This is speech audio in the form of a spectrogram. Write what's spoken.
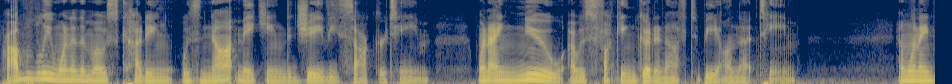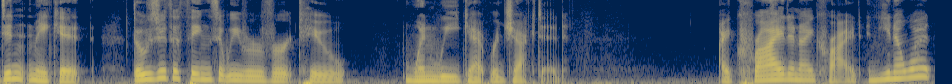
Probably one of the most cutting was not making the JV soccer team when I knew I was fucking good enough to be on that team. And when I didn't make it, those are the things that we revert to when we get rejected. I cried and I cried. And you know what?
